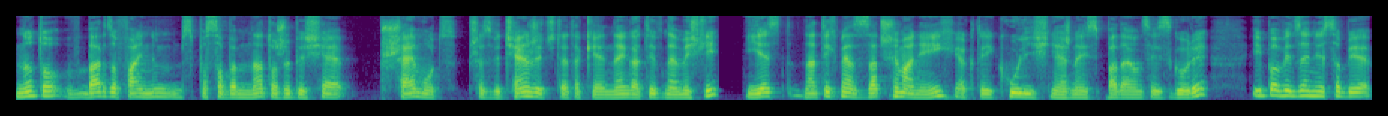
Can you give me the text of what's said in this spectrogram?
no to bardzo fajnym sposobem na to, żeby się przemóc, przezwyciężyć te takie negatywne myśli, jest natychmiast zatrzymanie ich, jak tej kuli śnieżnej spadającej z góry, i powiedzenie sobie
